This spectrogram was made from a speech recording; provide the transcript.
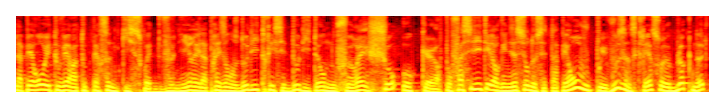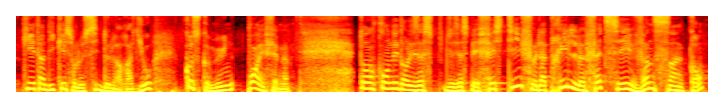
L'apéro est ouvert à toute personne qui souhaite venir et la présence d'auditrices et d'auditeurs nous ferait chaud au cœur. Pour faciliter l'organisation de cet apéro, vous pouvez vous inscrire sur le bloc-notes qui est indiqué sur le site de la radio causecommune.fm. Tant qu'on est dans les, aspects festifs, l'April fête ses 25 ans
